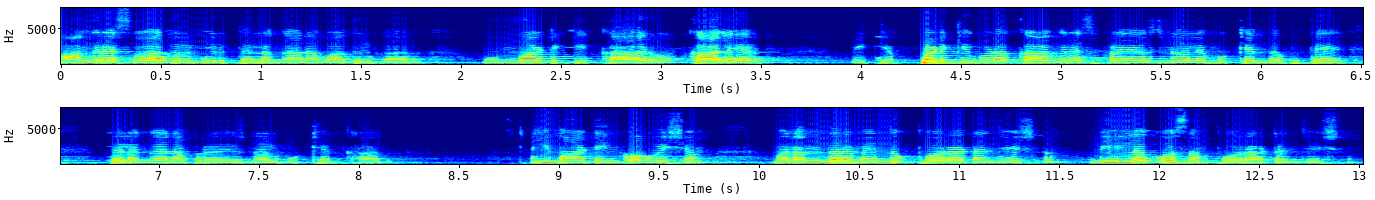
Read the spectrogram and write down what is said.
కాంగ్రెస్ వాదులు మీరు తెలంగాణ వాదులు కాదు. ముమ్మాటికి కారు కాలేరు. మీకు ఎప్పటికీ కూడా కాంగ్రెస్ ప్రయోజనాలే ముఖ్యం తప్పితే తెలంగాణ ప్రయోజనాలు ముఖ్యం కాదు. ఈ మాట ఇంకొక విషయం మనందరం ఎందుకు పోరాటం చేసినాం? నీళ్ళ కోసం పోరాటం చేసినాం.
